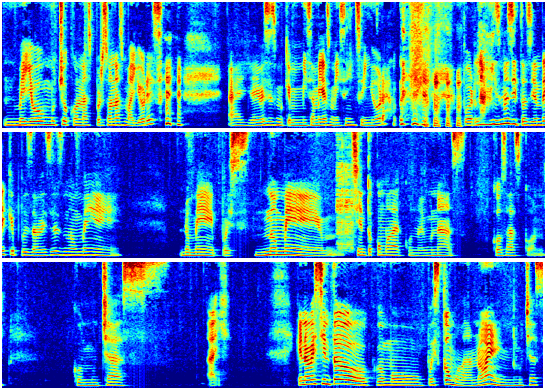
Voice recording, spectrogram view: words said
Me llevo mucho con las personas mayores. hay veces que mis amigas me dicen señora por la misma situación de que pues a veces no me no me pues no me siento cómoda con algunas cosas con con muchas ay que no me siento como pues cómoda, ¿no? En muchas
